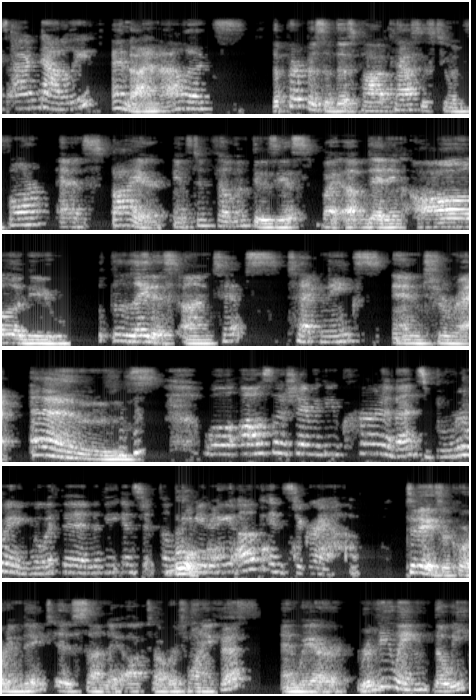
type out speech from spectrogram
Science. I'm Natalie. And I'm Alex. The purpose of this podcast is to inform and inspire instant film enthusiasts by updating all of you with the latest on tips, techniques, and trends. We'll also share with you current events brewing within the instant film Bro. community of Instagram. Today's recording date is Sunday, October 25th, and we are reviewing the week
